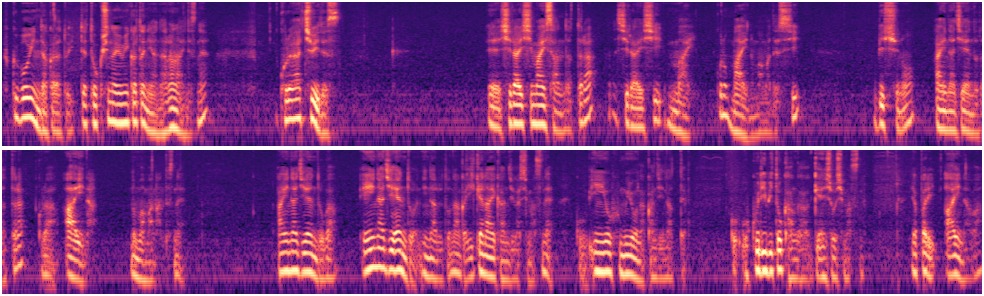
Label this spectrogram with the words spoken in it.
複母音だからといって特殊な読み方にはならないんですね。これは注意です、えー、白石麻衣さんだったら白石麻衣このマイのままですし BiSH のアイナ・ジ・エンドだったらこれはアイナのままなんですね。アイナ・ジ・エンドがエイナ・ジ・エンドになるとなんかいけない感じがしますね。こう韻を踏むような感じになってこう送り人感が減少しますね。やっぱりアイナは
